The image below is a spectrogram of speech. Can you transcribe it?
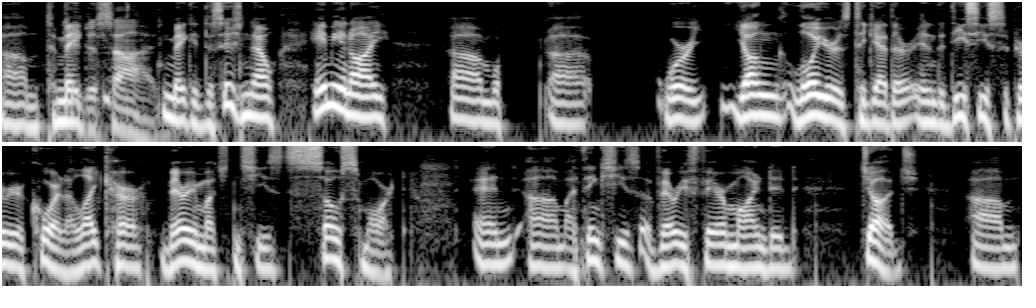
um, to make decide. make a decision. Now, Amy and I um, were, uh, were young lawyers together in the D.C. Superior Court. I like her very much, and she's so smart, and um, I think she's a very fair-minded judge. Um,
